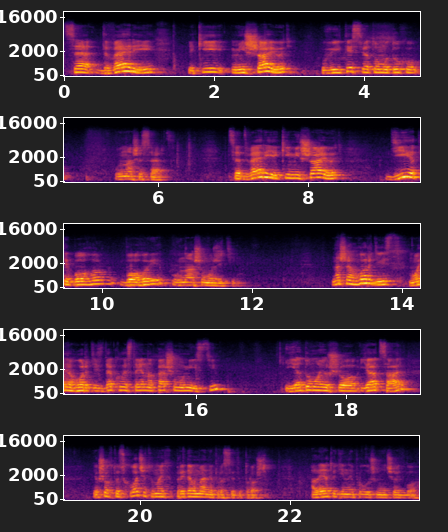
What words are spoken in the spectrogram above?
це двері, які мішають увійти Святому Духу в наше серце. Це двері, які мішають діяти Богу, Богові у нашому житті. Наша гордість, моя гордість, деколи стає на першому місці. І я думаю, що я цар, якщо хтось хоче, то нехай прийде в мене просити прощення. Але я тоді не получу нічого від Бога.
